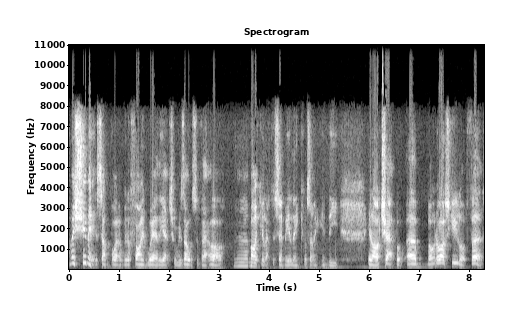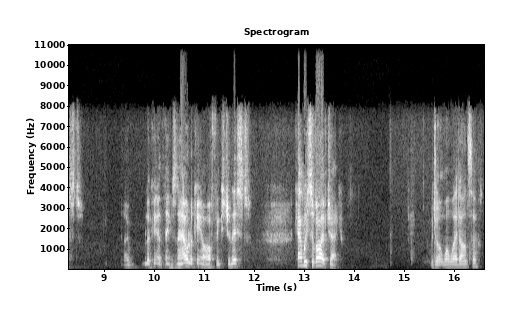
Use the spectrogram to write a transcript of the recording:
I'm assuming at some point I'm going to find where the actual results of that are. Uh, Mike will have to send me a link or something in the in our chat. But um, I'm going to ask you lot first. You know, looking at things now, looking at our fixture list, can we survive, Jack? Would you want one word answer?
